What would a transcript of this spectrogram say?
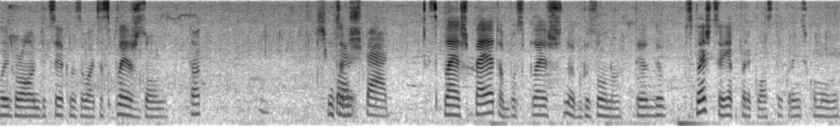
playground, це як називається splash zone, так? Ну, Splash pad. Splash pad або splash, ну якби зона. Де, де splash це як перекласти українською мовою?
